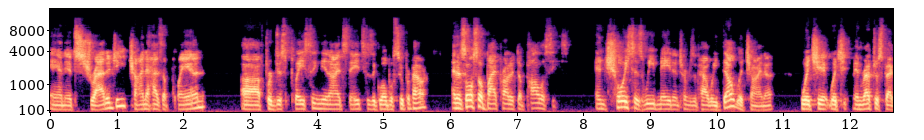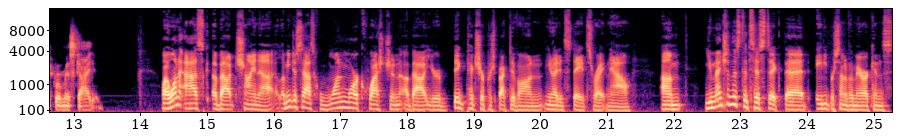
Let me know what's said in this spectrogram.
and its strategy. China has a plan uh, for displacing the United States as a global superpower, and it's also a byproduct of policies and choices we've made in terms of how we dealt with China, which it, which in retrospect were misguided. Well, I want to ask about China. Let me just ask one more question about your big picture perspective on the United States right now. Um, you mentioned the statistic that 80% of Americans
